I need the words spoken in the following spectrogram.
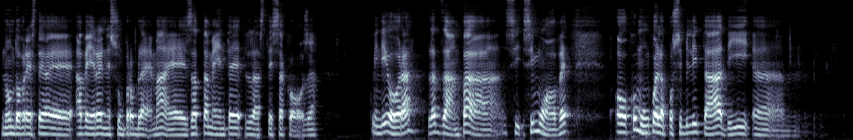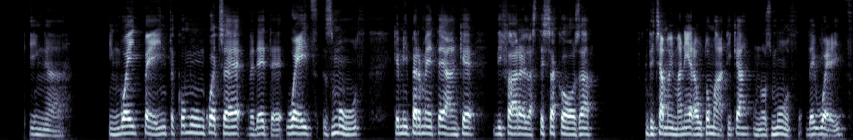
non dovreste avere nessun problema. È esattamente la stessa cosa quindi ora la zampa si, si muove, ho comunque la possibilità di uh, in, in weight paint comunque c'è, vedete, weights smooth che mi permette anche di fare la stessa cosa diciamo in maniera automatica, uno smooth dei weights.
